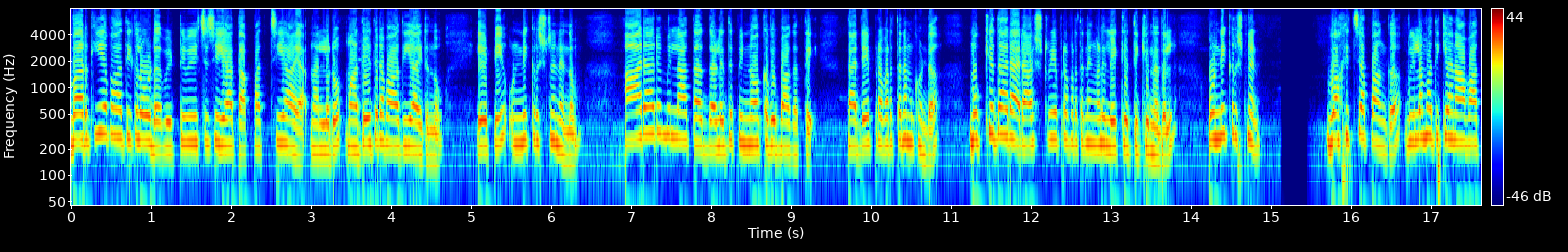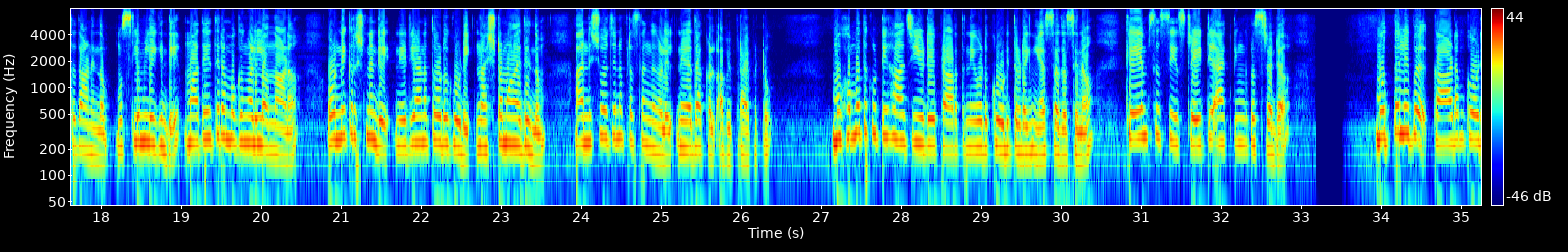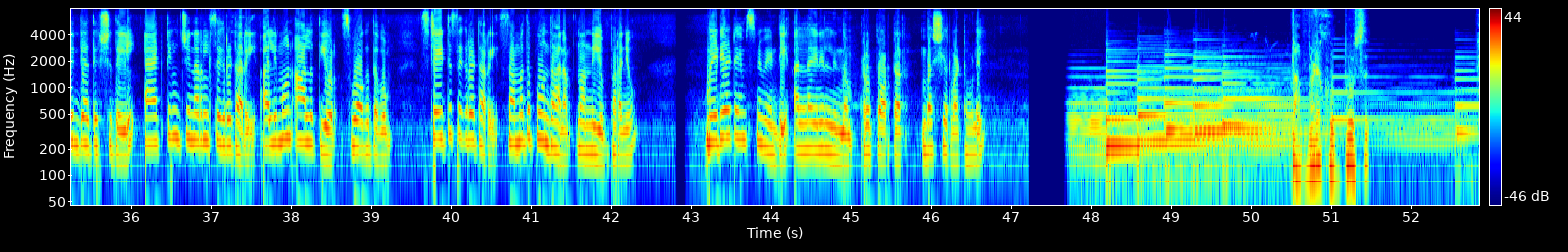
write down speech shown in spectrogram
വർഗീയവാദികളോട് വിട്ടുവീഴ്ച ചെയ്യാത്ത പച്ചയായ നല്ലൊരു മതേതരവാദിയായിരുന്നു എ പി ഉണ്ണികൃഷ്ണനെന്നും ആരാരുമില്ലാത്ത ദളിത് പിന്നോക്ക വിഭാഗത്തെ തന്റെ പ്രവർത്തനം കൊണ്ട് മുഖ്യധാര രാഷ്ട്രീയ പ്രവർത്തനങ്ങളിലേക്ക് എത്തിക്കുന്നതിൽ ഉണ്ണികൃഷ്ണൻ വഹിച്ച പങ്ക് വിലമതിക്കാനാവാത്തതാണെന്നും മുസ്ലിം ലീഗിന്റെ മതേതര മുഖങ്ങളിലൊന്നാണ് ഉണ്ണികൃഷ്ണന്റെ നിര്യാണത്തോടുകൂടി നഷ്ടമായതെന്നും അനുശോചന പ്രസംഗങ്ങളിൽ നേതാക്കൾ അഭിപ്രായപ്പെട്ടു. മുഹമ്മദ് കുട്ടി ഹാജിയുടെ പ്രാർത്ഥനയോട് കൂടി തുടങ്ങിയ സദസ്സിന് K M C C state acting president Muthalib കാടംകോടിന്റെ അധ്യക്ഷതയിൽ acting general secretary Alimon Alathiyur സ്വാഗതവും സ്റ്റേറ്റ് സെക്രട്ടറി സമത് പൂന്താനം നന്ദിയും പറഞ്ഞു. മീഡിയ ടൈംസിനു വേണ്ടി അല്ലൈനിൽ നിന്നും റിപ്പോർട്ടർ ബഷീർ വട്ടോളി നമ്മുടെ ഹുബൂസ്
